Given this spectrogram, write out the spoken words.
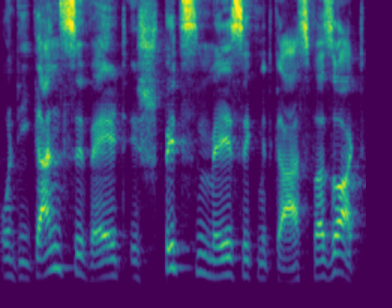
und die ganze Welt ist spitzenmäßig mit Gas versorgt.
